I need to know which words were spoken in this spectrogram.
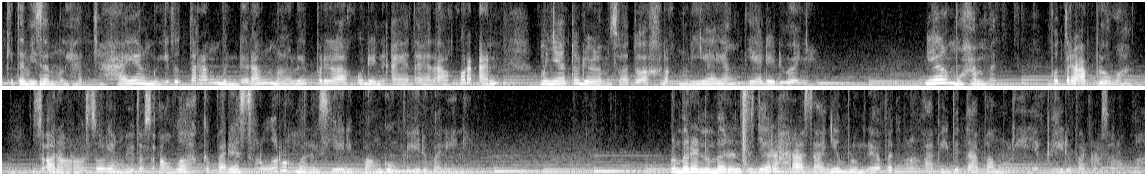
Kita bisa melihat cahaya yang begitu terang benderang melalui perilaku dan ayat-ayat Al-Quran menyatu dalam suatu akhlak mulia yang tiada duanya. Dialah Muhammad, putra Abdullah, seorang rasul yang diutus Allah kepada seluruh manusia di panggung kehidupan ini. Lembaran-lembaran sejarah rasanya belum dapat melengkapi betapa mulianya kehidupan Rasulullah.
